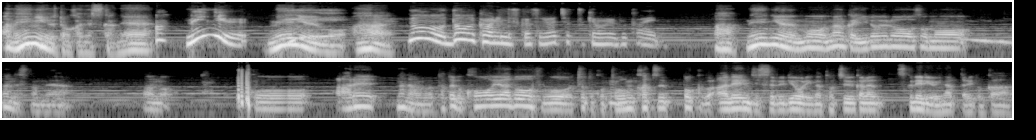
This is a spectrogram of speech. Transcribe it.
あ、メニューとかですかね。あ、メニュー？メニューも、はい。どう、どう変わるんですか？それはちょっと興味深い。あ、メニューもなんかいろいろその、なんですかね。あの、こう、あれ、なんだろうな、例えば高野豆腐をちょっとこう、とんかつっぽくアレンジする料理が途中から作れるようになったりとか、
